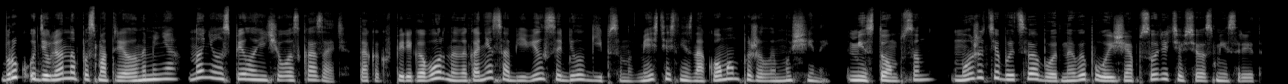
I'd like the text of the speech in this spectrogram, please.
Брук удивленно посмотрела на меня, но не успела ничего сказать, так как в переговорной наконец объявился Билл Гибсон вместе с незнакомым пожилым мужчиной. «Мисс Томпсон, можете быть свободны, вы позже обсудите все с мисс Рид».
